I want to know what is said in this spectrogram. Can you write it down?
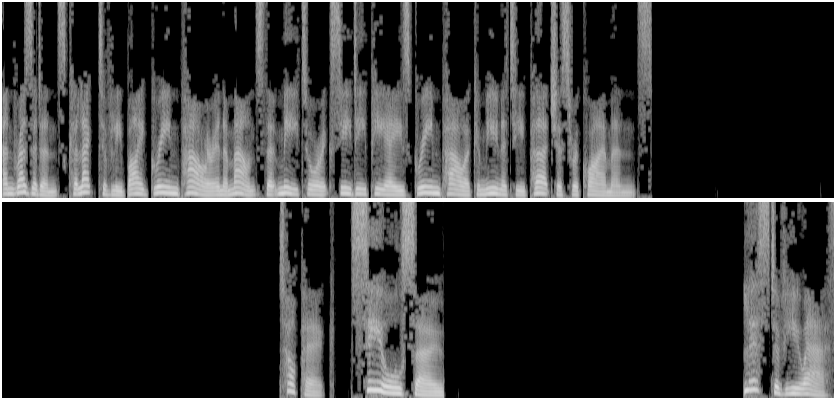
and residents collectively buy green power in amounts that meet or exceed EPA's green power community purchase requirements. Topic See also. List of U.S.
